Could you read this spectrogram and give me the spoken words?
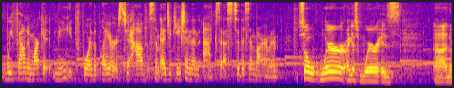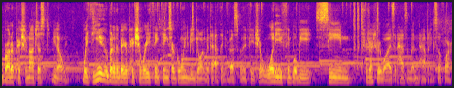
we found a market need for the players to have some education and access to this environment. So where I guess where is uh, in the broader picture, not just you know with you, but in the bigger picture, where do you think things are going to be going with athlete investment in the future? What do you think will be seen trajectory-wise that hasn't been happening so far?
